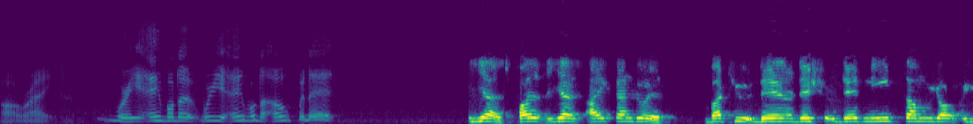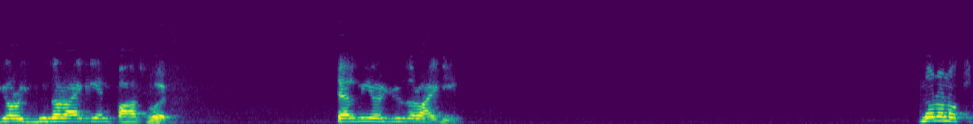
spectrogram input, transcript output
All right. Were you able to were you able to open it? Yes, first, yes, I can do it. But you they they should they need some your your user ID and password. Tell me your user ID. No, no, no.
